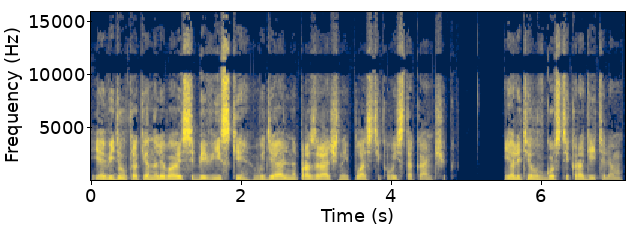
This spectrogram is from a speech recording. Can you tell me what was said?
Я видел, как я наливаю себе виски в идеально прозрачный пластиковый стаканчик. Я летел в гости к родителям,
